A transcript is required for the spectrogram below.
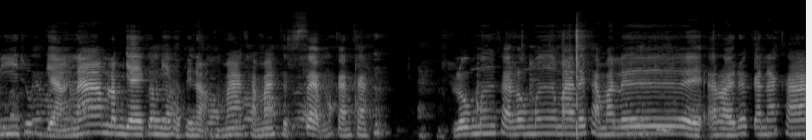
มีทุกอย่างน้ำลำไยก็มีค่ะพี่น้องมาค่ะมาแซ่บๆร่วมกันค่ะ ลงมือค่ะ ลงมือมาเลยค่ะมาเลย อร่อยด้วยกันนะคะ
